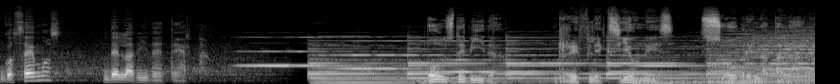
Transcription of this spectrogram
gocemos de la vida eterna. Voz de vida, reflexiones sobre la palabra.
